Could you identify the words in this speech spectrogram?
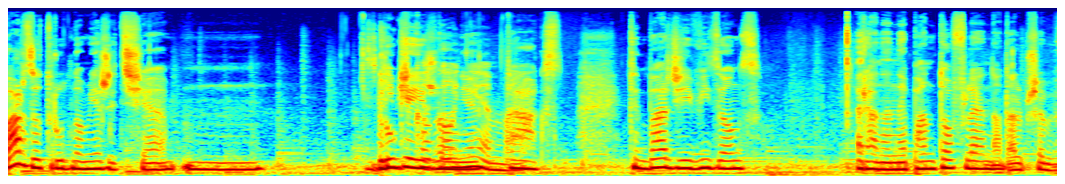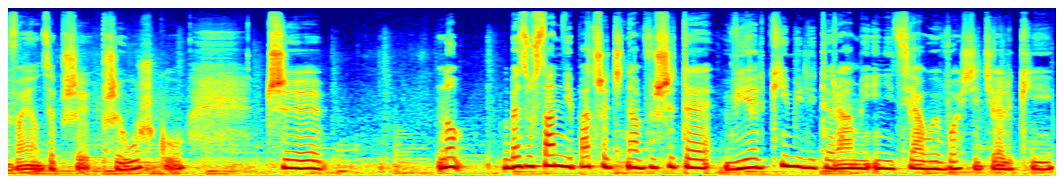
bardzo trudno mierzyć się mm, Z drugiej kimś, żonie. Tak, tym bardziej widząc ranne pantofle nadal przebywające przy, przy łóżku, czy no, bezustannie patrzeć na wyszyte wielkimi literami inicjały właścicielki,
